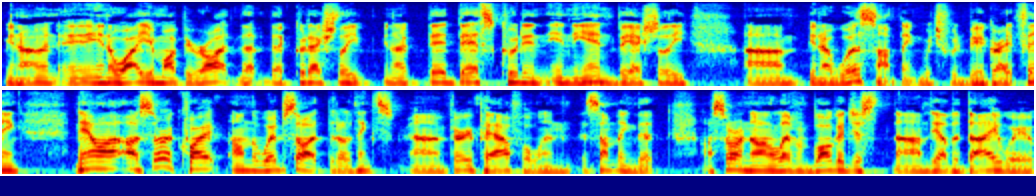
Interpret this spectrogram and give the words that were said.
you know, and, and, in a way you might be right that that could actually, you know, their deaths could in, in the end be actually, um, you know, worth something, which would be a great thing. Now, I, I saw a quote on the website that I think is uh, very powerful and it's something that I saw a 9/11 blogger just um, the other day where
